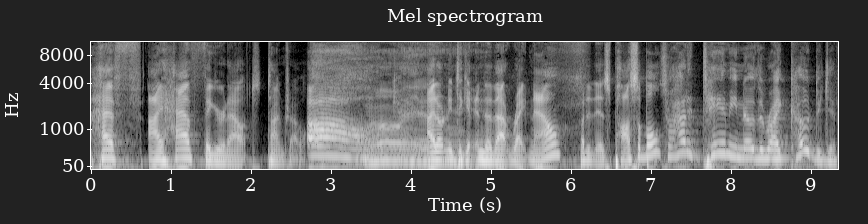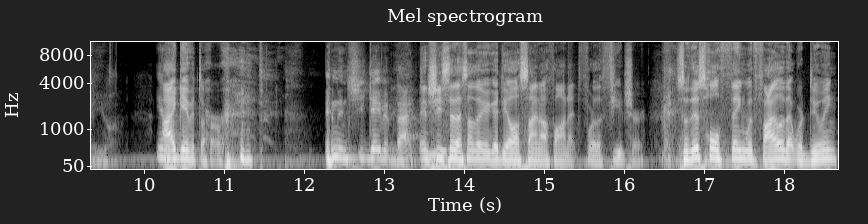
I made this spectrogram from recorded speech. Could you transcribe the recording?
have I have figured out time travel. Oh, I don't need to get into that right now, but it is possible. So how did Tammy know the right code to give you? I gave it to her, And then she gave it back to and you? she said that sounds like a good deal. I'll sign off on it for the future. So this whole thing with Philo that we're doing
